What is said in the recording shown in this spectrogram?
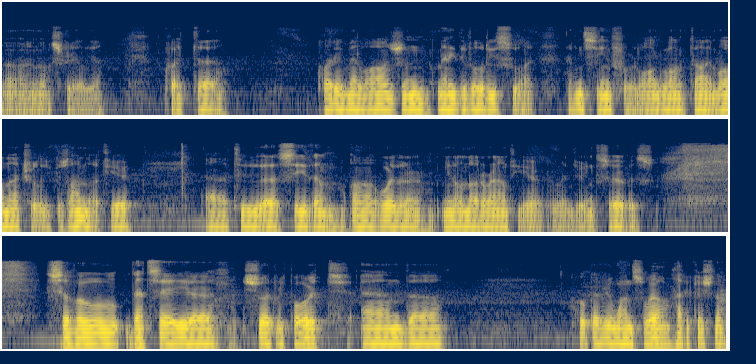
in Australia. Quite uh, quite a melange, and many devotees who I haven't seen for a long, long time. Well, naturally, because I'm not here. uh, to uh, see them, uh, or they're you know not around here rendering service. So that's a uh, short report, and hope everyone's well. Hare Krishna.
